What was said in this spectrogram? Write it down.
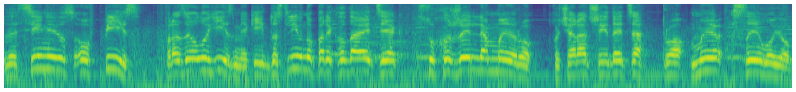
«The Sinews of Peace» – фразеологізм, який дослівно перекладається як сухожилля миру, хоча радше йдеться про мир силою.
